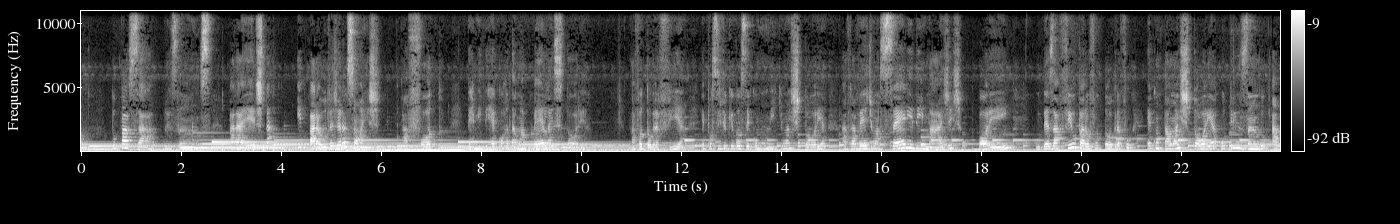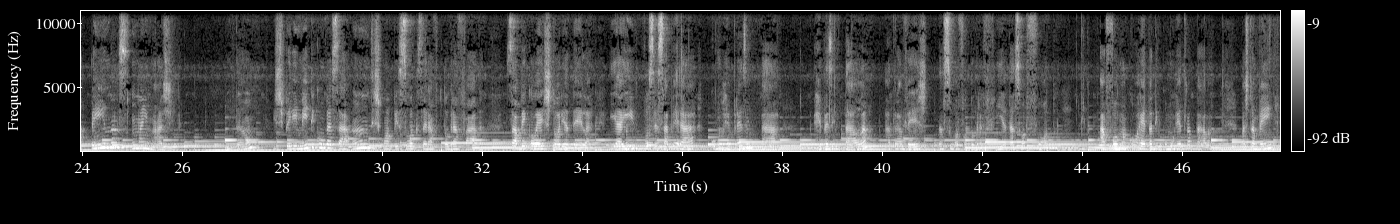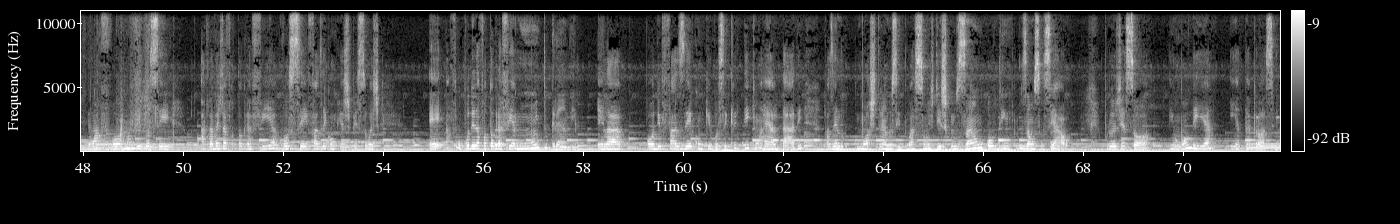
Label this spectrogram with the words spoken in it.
do passar dos anos para esta e para outras gerações. A foto permite recordar uma bela história. Fotografia, é possível que você comunique uma história através de uma série de imagens, porém, o desafio para o fotógrafo é contar uma história utilizando apenas uma imagem. Então, experimente conversar antes com a pessoa que será fotografada, saber qual é a história dela e aí você saberá como representar, representá-la através da sua fotografia, da sua foto, a forma correta de como retratá-la. Mas também é uma forma de você, através da fotografia, você fazer com que as pessoas é, o poder da fotografia é muito grande. Ela pode fazer com que você critique uma realidade, fazendo, mostrando situações de exclusão ou de inclusão social. Por hoje é só. Tenha um bom dia e até a próxima!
